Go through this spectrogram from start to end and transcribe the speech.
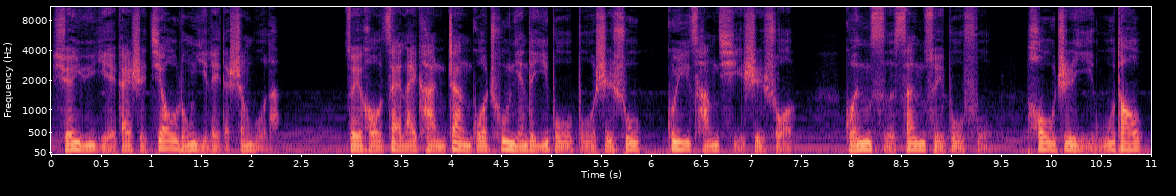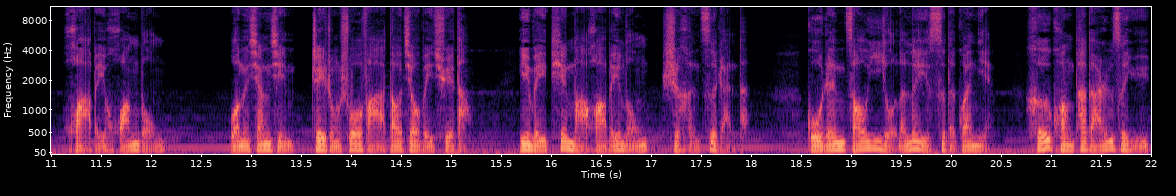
玄鱼也该是蛟龙一类的生物了。最后再来看战国初年的一部卜筮书《归藏启事》说，滚死三岁不腐，剖之以无刀，化为黄龙。我们相信这种说法倒较为确当。因为天马化为龙是很自然的，古人早已有了类似的观念，何况他的儿子禹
